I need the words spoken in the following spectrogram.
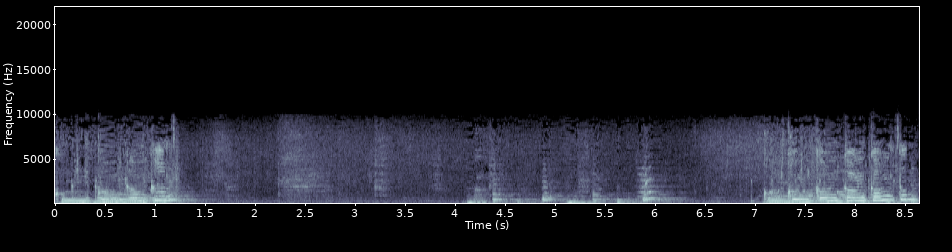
Komini kom kom kom. Kom kom kom kom kom kom.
